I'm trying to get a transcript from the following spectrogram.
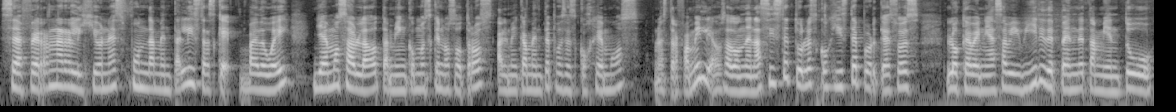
se aferran a religiones fundamentalistas, que, by the way, ya hemos hablado también cómo es que nosotros, álmicamente, pues escogemos nuestra familia. O sea, donde naciste, tú lo escogiste porque eso es lo que venías a vivir y depende también tu,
